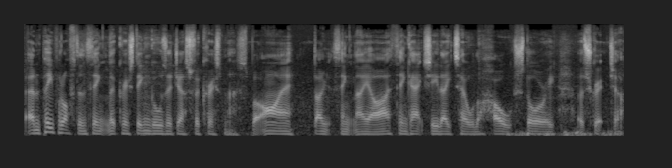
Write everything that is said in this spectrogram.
And people often think that Christingles are just for Christmas, but I don't think they are. I think actually they tell the whole story of Scripture.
